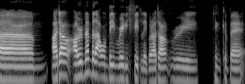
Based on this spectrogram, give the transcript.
um, I don't. I remember that one being really fiddly, but I don't really think about.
